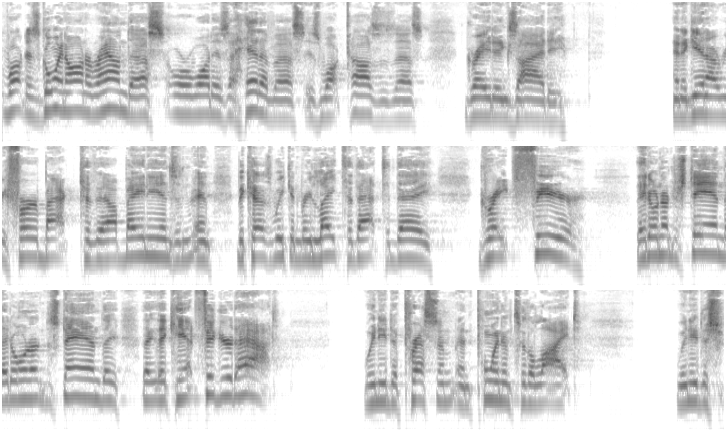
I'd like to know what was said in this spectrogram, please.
what is going on around us or what is ahead of us is what causes us great anxiety. And again, I refer back to the Albanians, and, and because we can relate to that today. Great fear. They don't understand. They don't understand. They, they, they can't figure it out. We need to press them and point them to the light. We need to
